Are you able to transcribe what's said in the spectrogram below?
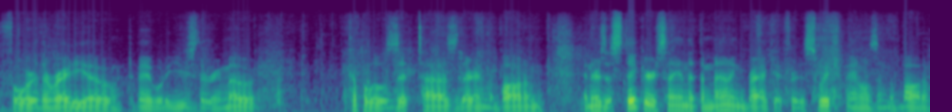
for the radio to be able to use the remote a couple little zip ties there in the bottom. And there's a sticker saying that the mounting bracket for the switch panel is in the bottom,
